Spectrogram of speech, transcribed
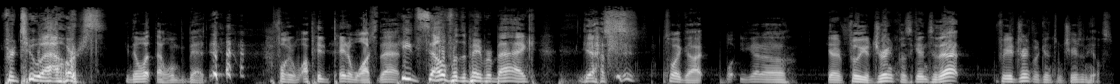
for two hours. You know what? That won't be bad. I fucking I paid pay to watch that. He'd sell for the paper bag. yes, that's what I got. But you gotta you gotta fill your drink. Let's get into that. Fill your drink. Let's get some cheers and heels.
